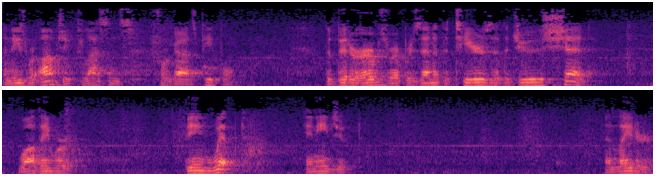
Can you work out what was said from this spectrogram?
And these were object lessons for God's people. The bitter herbs represented the tears that the Jews shed while they were being whipped in Egypt. And later,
